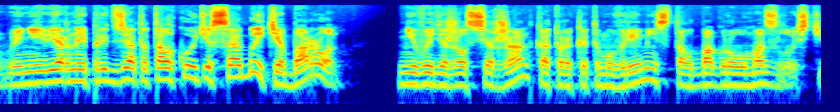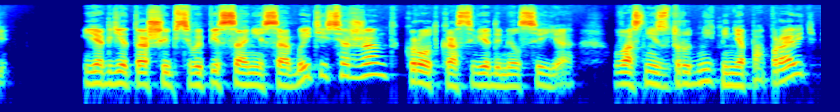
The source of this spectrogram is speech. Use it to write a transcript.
«Вы неверно и предвзято толкуете события, барон!» Не выдержал сержант, который к этому времени стал багровым от злости. «Я где-то ошибся в описании событий, сержант?» – кротко осведомился я. «Вас не затруднит меня поправить?»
